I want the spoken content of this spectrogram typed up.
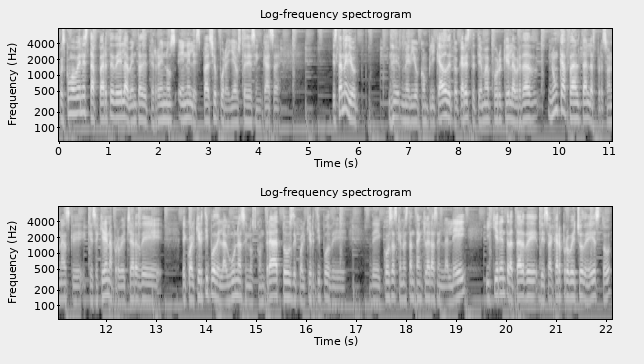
Pues como ven esta parte de la venta de terrenos en el espacio por allá ustedes en casa, está medio medio complicado de tocar este tema porque la verdad nunca faltan las personas que, se quieren aprovechar de, de, cualquier tipo de lagunas en los contratos, de cualquier tipo de, de cosas que no están tan claras en la ley y quieren tratar de, sacar provecho de esto,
